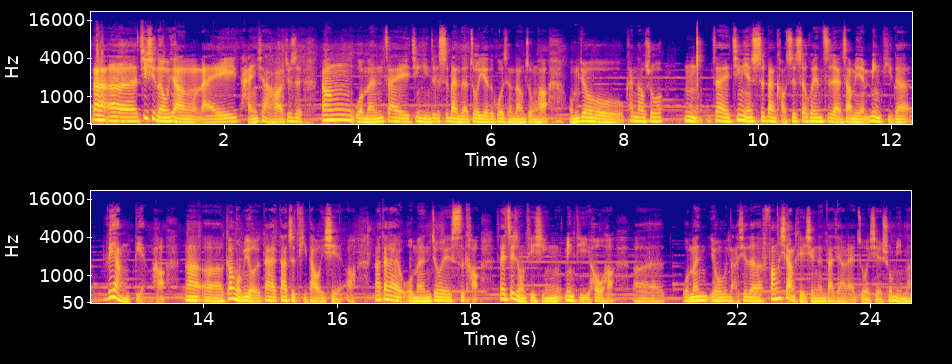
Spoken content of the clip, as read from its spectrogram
那呃继续呢，我们想来谈一下哈，就是当我们在进行这个示范的作业的过程当中哈，我们就看到说。嗯，在今年试办考试社会跟自然上面命题的亮点哈，那呃，刚我们有大大致提到一些啊，那大概我们就会思考，在这种题型命题以后哈，呃，我们有哪些的方向可以先跟大家来做一些说明吗？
